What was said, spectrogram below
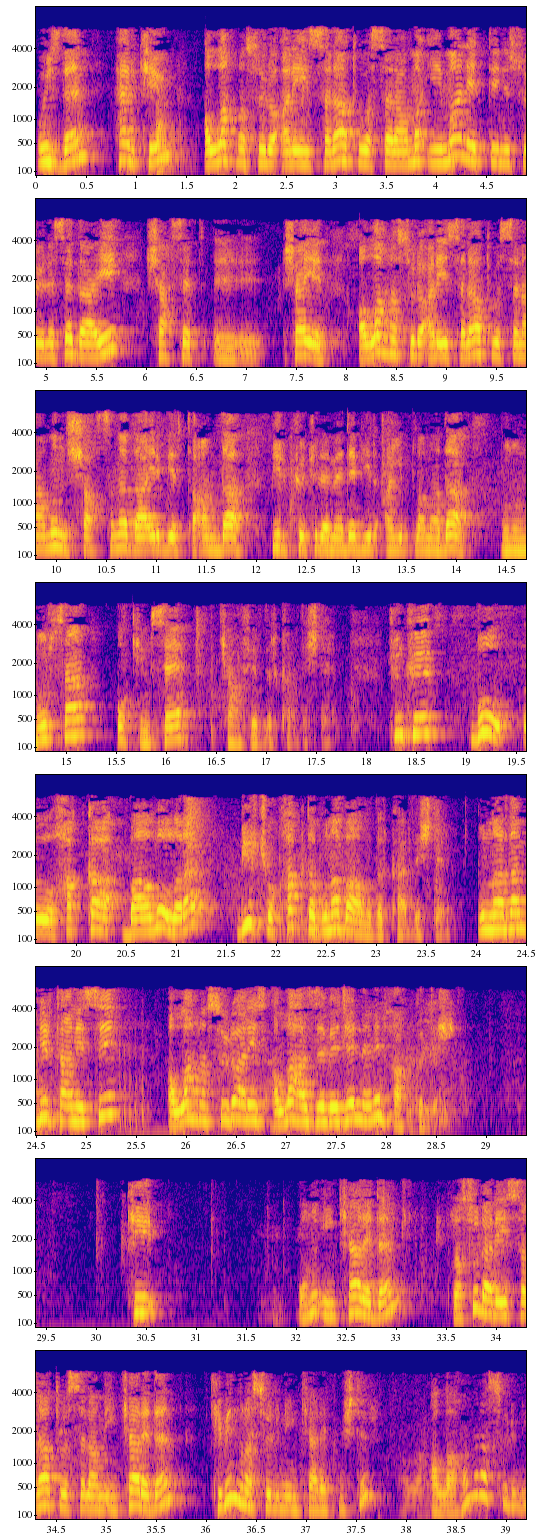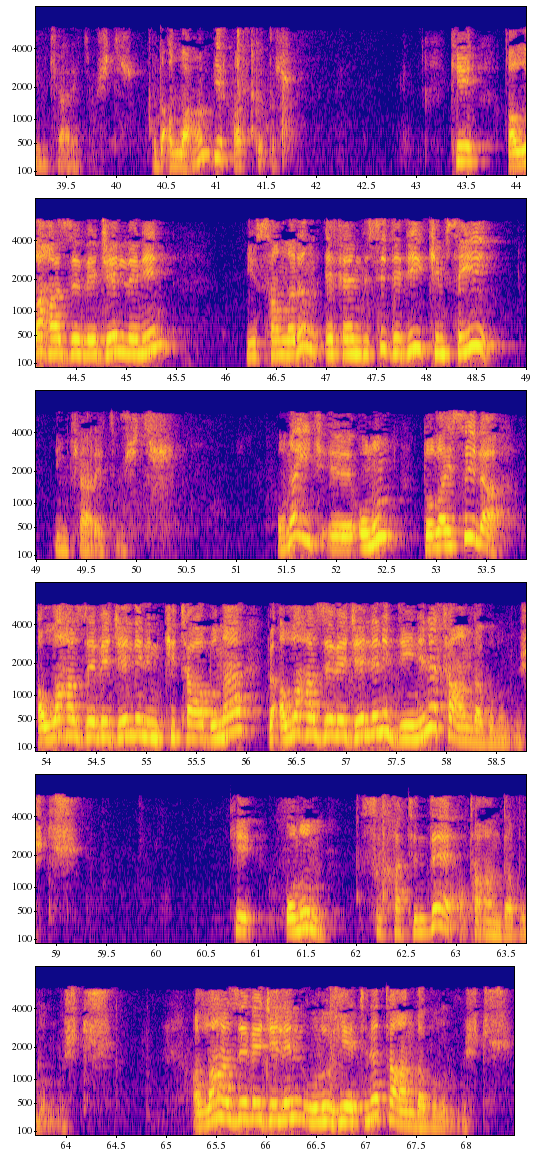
O yüzden her kim Allah Resulü aleyhissalatu vesselama iman ettiğini söylese dahi şahset, e, şayet Allah Resulü aleyhissalatu vesselamın şahsına dair bir taanda, bir kötülemede, bir ayıplamada bulunursa o kimse kafirdir kardeşlerim. Çünkü bu e, hakka bağlı olarak birçok hak da buna bağlıdır kardeşlerim. Bunlardan bir tanesi Allah Resulü aleyhisselam Allah Azze ve Celle'nin hakkıdır. Ki onu inkar eden, Resul Aleyhisselatü Vesselam'ı inkar eden kimin Resulünü inkar etmiştir? Allah'ın Allah Resulünü inkar etmiştir. Bu da Allah'ın bir hakkıdır. Ki Allah Azze ve Celle'nin insanların efendisi dediği kimseyi inkar etmiştir. Ona e, onun dolayısıyla Allah Azze ve Celle'nin kitabına ve Allah Azze ve Celle'nin dinine taanda bulunmuştur. Ki onun sıhhatinde taanda bulunmuştur. Allah Azze ve Celle'nin uluhiyetine taanda bulunmuştur.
